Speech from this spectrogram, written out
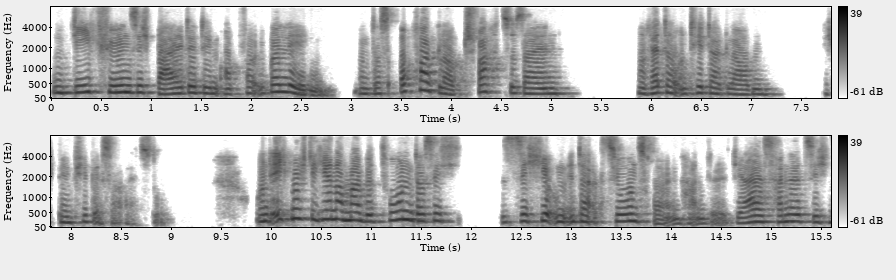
und die fühlen sich beide dem Opfer überlegen. Und das Opfer glaubt, schwach zu sein. Retter und Täter glauben, ich bin viel besser als du. Und ich möchte hier nochmal betonen, dass es sich hier um Interaktionsrollen handelt. Ja, es handelt sich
